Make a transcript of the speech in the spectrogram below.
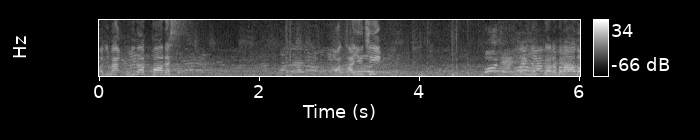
輪島右のアッパーですあ対打ち左のフックアルバラード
